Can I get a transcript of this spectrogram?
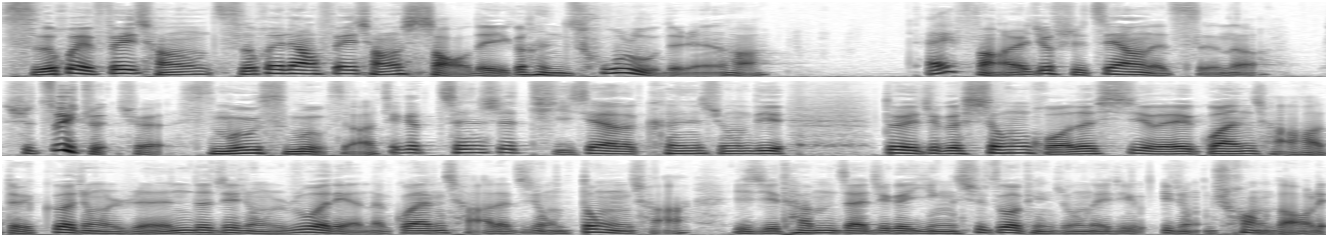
词汇非常词汇量非常少的一个很粗鲁的人哈。哎，反而就是这样的词呢，是最准确的，smooth smooth 啊，这个真是体现了科恩兄弟。对这个生活的细微观察，哈，对各种人的这种弱点的观察的这种洞察，以及他们在这个影视作品中的一一种创造力。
